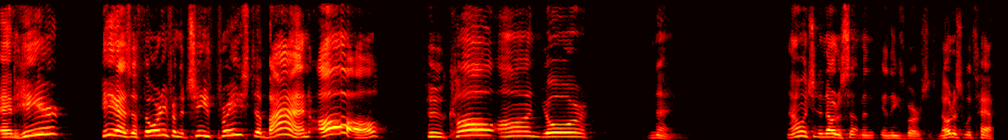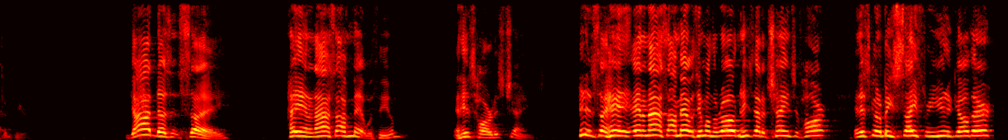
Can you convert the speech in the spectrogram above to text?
And here he has authority from the chief priest to bind all who call on your name. Now, I want you to notice something in, in, these verses. Notice what's happened here. God doesn't say, Hey, Ananias, I've met with him, and his heart has changed. He didn't say, Hey, Ananias, I met with him on the road, and he's had a change of heart, and it's going to be safe for you to go there.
